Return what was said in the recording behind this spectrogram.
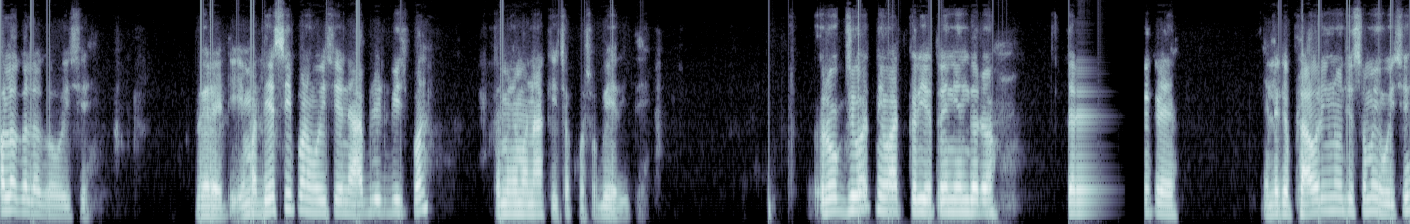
અલગ અલગ હોય છે. વેરાયટી એમાં દેશી પણ હોય છે અને હાઇબ્રિડ બીજ પણ તમે એમાં નાખી શકો છો બે રીતે. રોગ જીવાતની વાત કરીએ તો એની અંદર એટલે કે ફ્લાવરિંગ નો જે સમય હોય છે,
